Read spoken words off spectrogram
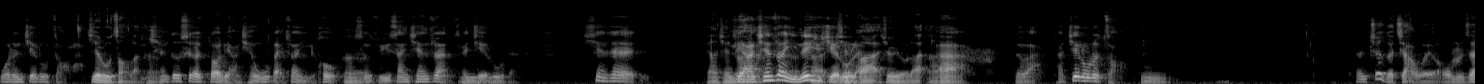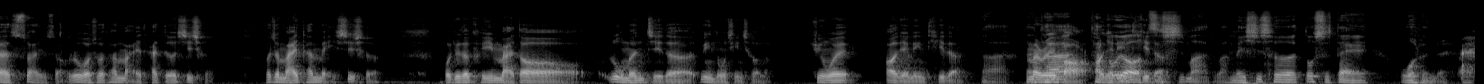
涡轮介入早了，介入早了，以前嗯都是要到两千五百转以后，嗯甚至于三千转才介入的，现在两千两千转以内就介入了八就有了啊，啊，对吧？它介入的早，嗯但这个价位啊，我们再算一算，如果说他买一台德系车，或者买一台美系车，我觉得可以买到入门级的运动型车了。君威二点零 T 的，啊，迈锐宝它都要 2.0T 的吸嘛，对吧？美系车都是带涡轮的哎呀，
